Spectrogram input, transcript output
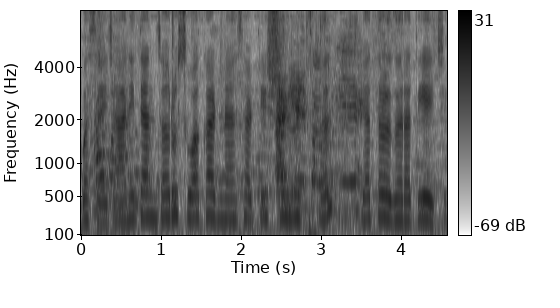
बसायच्या आणि त्यांचा रुसवा काढण्यासाठी श्री विठ्ठल या तळघरात यायचे.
